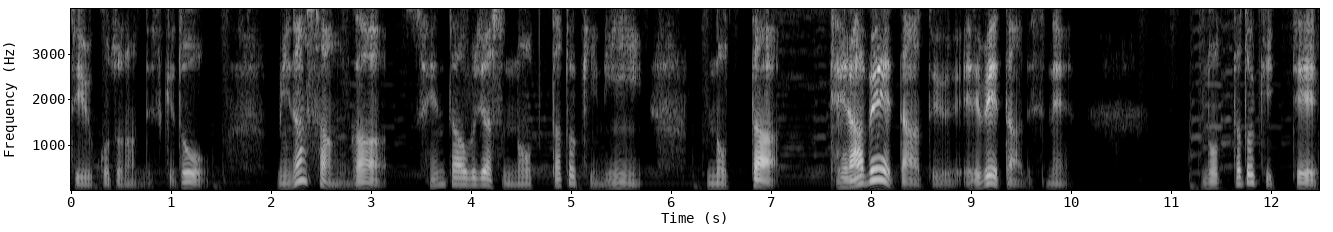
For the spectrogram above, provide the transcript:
ていうことなんですけど、皆さんがセンターオブジアース乗った時に乗ったテラベーターというエレベーターですね。乗った時って、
